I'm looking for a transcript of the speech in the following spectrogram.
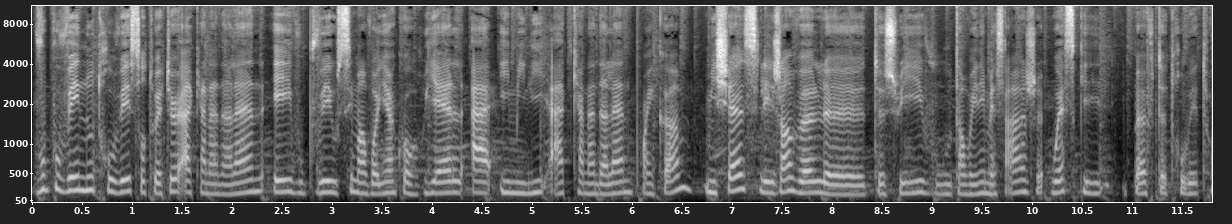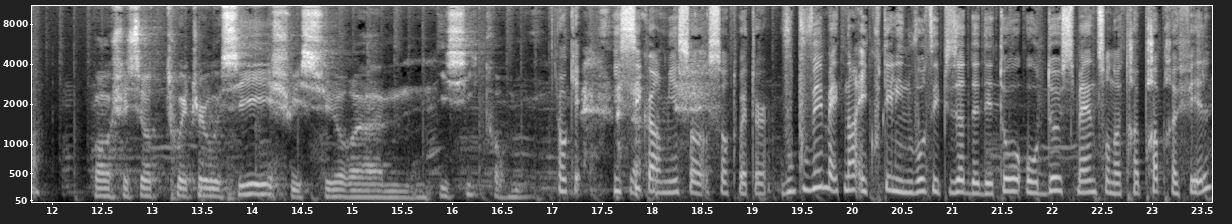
Vous pouvez nous trouver sur Twitter à Canadaland et vous pouvez aussi m'envoyer un courriel à emily at canadaland.com. Michel, si les gens veulent te suivre ou t'envoyer des messages, où est-ce qu'ils peuvent te trouver, toi? Bon, je suis sur Twitter aussi. Je suis sur euh, Ici Cormier. OK. Ici Cormier sur, sur Twitter. Vous pouvez maintenant écouter les nouveaux épisodes de Détour aux deux semaines sur notre propre fil.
